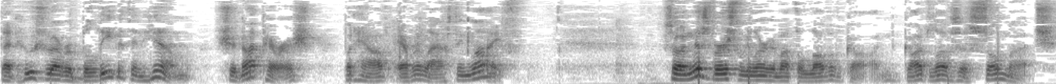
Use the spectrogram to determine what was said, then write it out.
that whosoever believeth in him should not perish, but have everlasting life." So in this verse we learn about the love of God. God loves us so much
